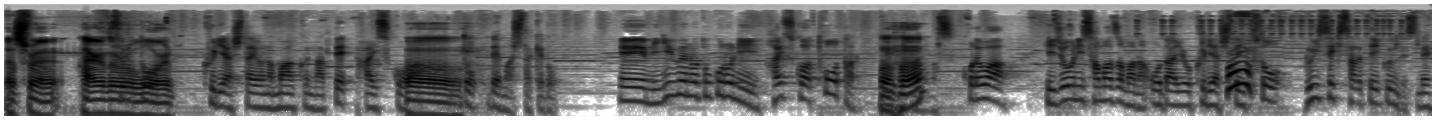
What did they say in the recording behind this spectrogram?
That's right. Higher the reward. クリアしたようなマークになってハイスコ Oh. アと出ましたけど、えー右上のところにハイスコアトータルというのがあります。これは非常にさまざまなお題をクリアしていくと累積されていくんですね。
